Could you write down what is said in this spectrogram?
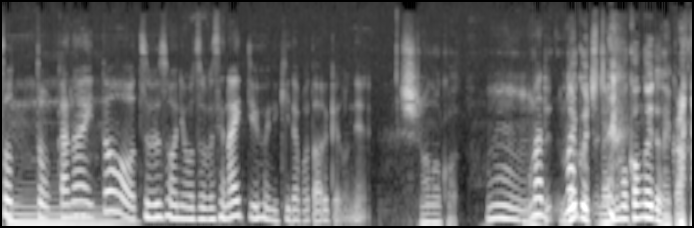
取っとかないと潰そうにも潰せないっていうふうに聞いたことあるけどね。知らなかった。うん、ま出口何も考えてないから。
